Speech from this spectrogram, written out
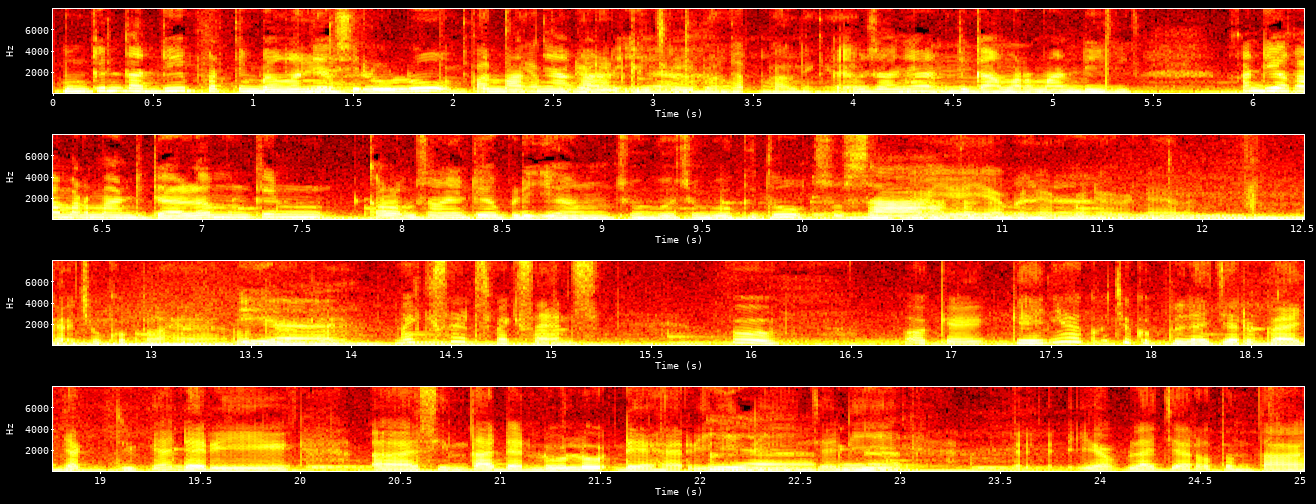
mungkin tadi pertimbangannya Iya, si Lulu tempatnya tempatnya, kali kecil ya banget paling ya. kayak misalnya di Mm-mm. kamar mandi kan dia kamar mandi dalam mungkin kalau misalnya dia beli yang jumbo-jumbo gitu Oh susah iya atau iya gimana benar benar benar. Nggak cukup lah ya. Oke, Iya. oke. Make sense, make sense. Uh, oke. Kayaknya aku cukup belajar banyak juga dari eh, Sinta dan Lulu deh hari ini. iya Jadi benar eh, ya belajar tentang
